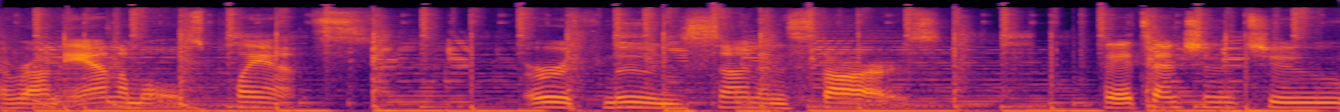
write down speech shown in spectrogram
around animals, plants, earth, moon, sun, and stars. Pay attention to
